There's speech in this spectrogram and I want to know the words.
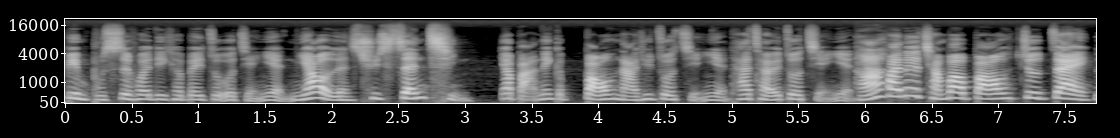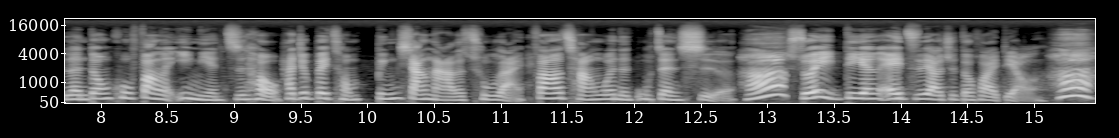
并不是会立刻被做检验，你要有人去申请。要把那个包拿去做检验，他才会做检验。啊后来那个强暴包就在冷冻库放了一年之后，他就被从冰箱拿了出来，放到常温的物证室了。啊所以 DNA 资料就都坏掉了。啊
